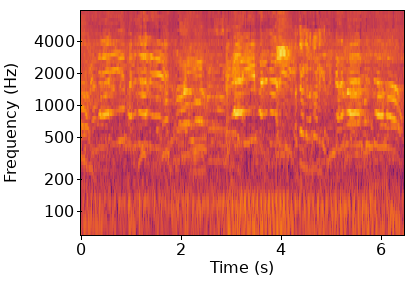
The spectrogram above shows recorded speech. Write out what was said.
പിണറായി പരനാറി പിണറായി പരനാറി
